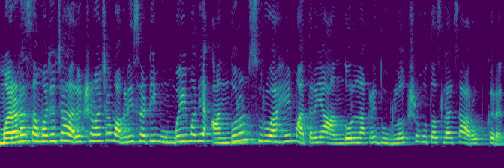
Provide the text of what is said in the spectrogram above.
मराठा समाजाच्या आरक्षणाच्या मागणीसाठी मुंबईमध्ये आंदोलन सुरू आहे. मात्र या आंदोलनाकडे दुर्लक्ष होत असल्याचा आरोप करत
